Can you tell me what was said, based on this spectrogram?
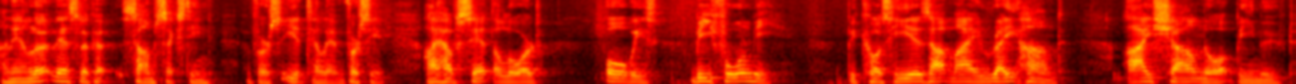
And then look, let's look at Psalm 16, verse 8 to 11. Verse 8 I have set the Lord always before me, because he is at my right hand. I shall not be moved.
